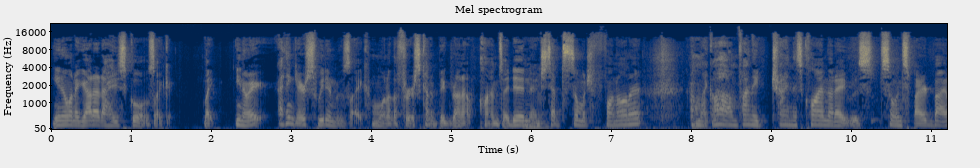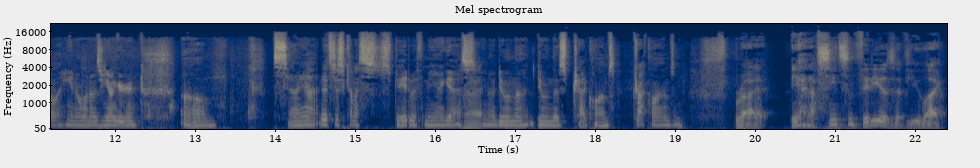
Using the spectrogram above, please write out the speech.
you know, when I got out of high school, it was like like you know, I think Air Sweden was like one of the first kind of big runout climbs I did, and I just had so much fun on it. I'm like, oh, I'm finally trying this climb that I was so inspired by, you know, when I was younger. And, um, so yeah, and it's just kind of stayed with me, I guess. Right. You know, doing the doing those trad climbs, trad climbs, and Right. Yeah, and I've seen some videos of you like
